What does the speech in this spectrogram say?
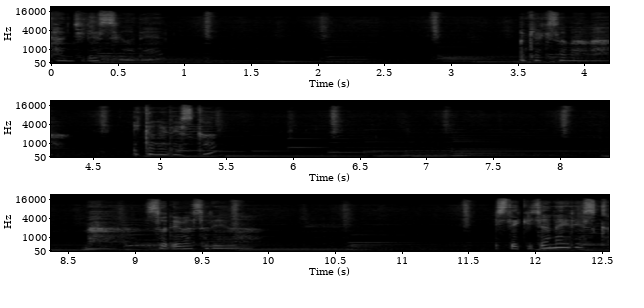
感じですよね。お客様はいかがですか？まあそれはそれは素敵じゃないですか。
